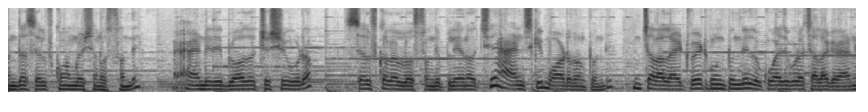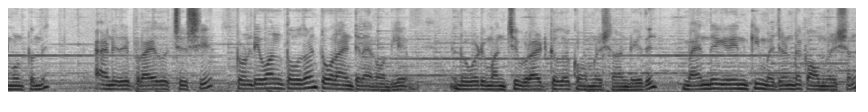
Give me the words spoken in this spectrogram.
అంతా సెల్ఫ్ కాంబినేషన్ వస్తుంది. అండ్ ఇది బ్లౌజ్ వచ్చేసి కూడా సెల్ఫ్ కలర్లో వస్తుంది. ప్లేన్ వచ్చి హ్యాండ్స్కి బార్డర్ ఉంటుంది. చాలా లైట్ వెయిట్గా ఉంటుంది. లుక్ వైజ్ కూడా చాలా గ్రాండ్గా ఉంటుంది. అండ్ ఇది ప్రైస్ వచ్చేసి twenty one thousand two ninety nine only ఇది ఒకటి మంచి బ్రైట్ కలర్ కాంబినేషన్ అండి ఇది. మెహందీ గ్రీన్కి మెజెంటా కాంబినేషన్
